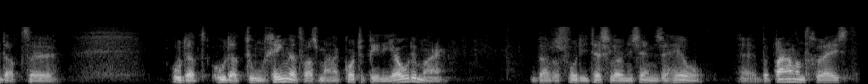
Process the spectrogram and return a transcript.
dat, uh, hoe, dat, hoe dat toen ging, dat was maar een korte periode, maar dat was voor die Thessalonicenzen heel uh, bepalend geweest.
